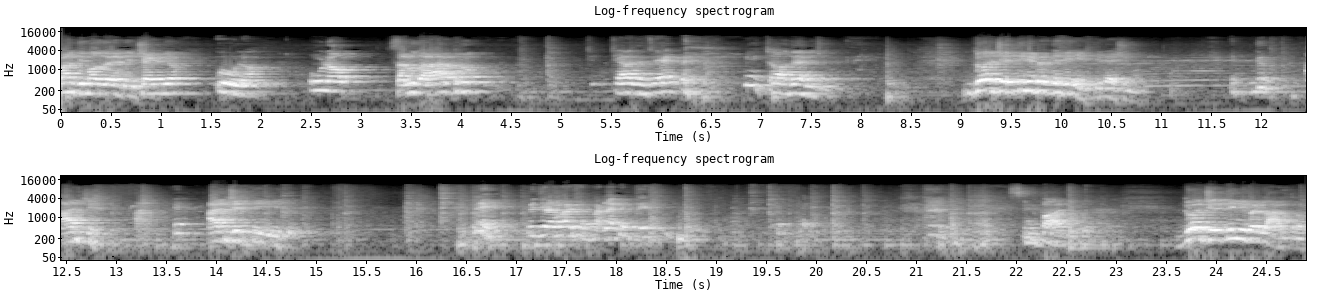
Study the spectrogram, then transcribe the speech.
Quanti moduli antincendio? Uno. 1. Saluta l'altro. Ciao Giuseppe. Ciao Dennis. Due aggettivi per definirti, decimo. Agge- aggettivi. Eh, non ce la faccio a parlare con te. Simpatico. Due aggettivi per l'altro.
